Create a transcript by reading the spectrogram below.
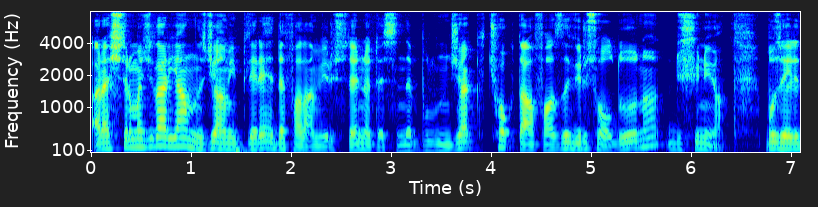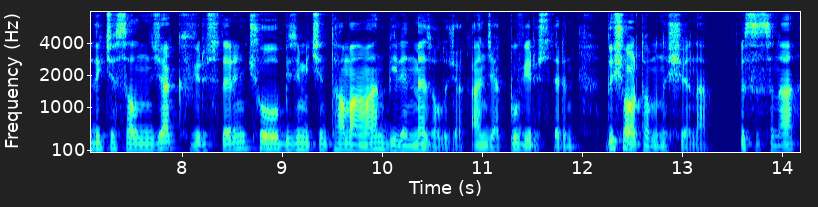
Araştırmacılar yalnızca amipleri hedef alan virüslerin ötesinde bulunacak çok daha fazla virüs olduğunu düşünüyor. Buz eridikçe salınacak virüslerin çoğu bizim için tamamen bilinmez olacak. Ancak bu virüslerin dış ortamın ışığına, ısısına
